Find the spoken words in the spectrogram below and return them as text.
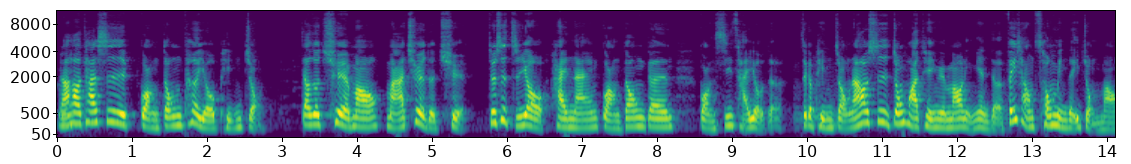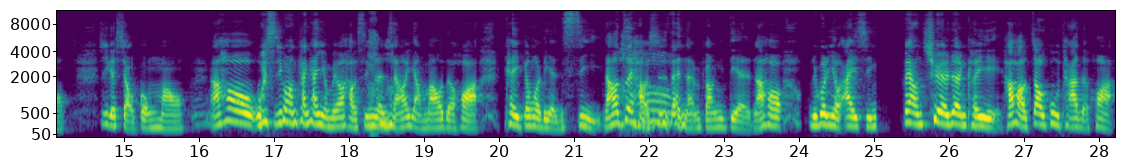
然后它是广东特有品种，叫做雀猫，麻雀的雀。就是只有海南、广东跟广西才有的这个品种，然后是中华田园猫里面的非常聪明的一种猫，是一个小公猫。然后我希望看看有没有好心人想要养猫的话，可以跟我联系。然后最好是在南方一点。然后如果你有爱心，非常确认可以好好照顾它的话，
